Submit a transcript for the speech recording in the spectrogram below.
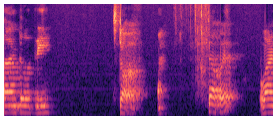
one two three. Stop. Stop. One.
